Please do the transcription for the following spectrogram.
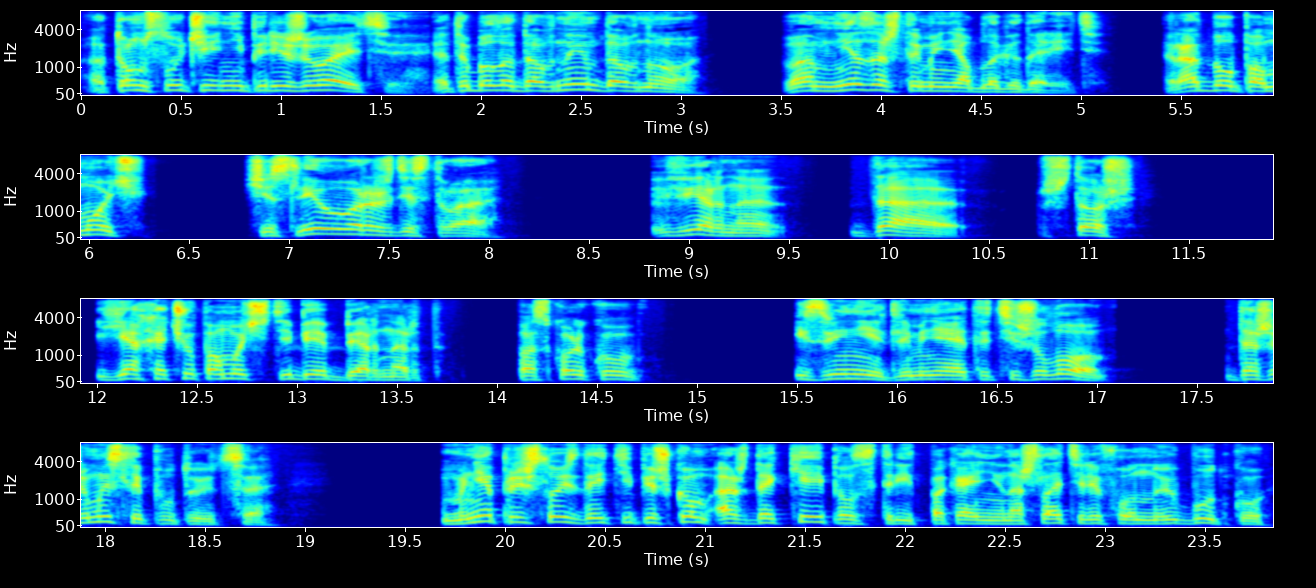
о том случае не переживайте. Это было давным-давно. Вам не за что меня благодарить. Рад был помочь. Счастливого Рождества!» «Верно. Да. Что ж, я хочу помочь тебе, Бернард, поскольку... Извини, для меня это тяжело. Даже мысли путаются. Мне пришлось дойти пешком аж до Кейпел-стрит, пока я не нашла телефонную будку.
